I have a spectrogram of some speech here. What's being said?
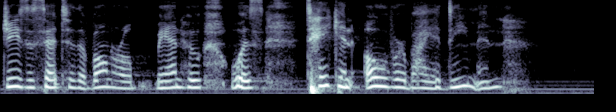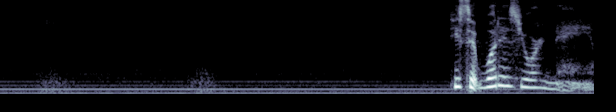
Jesus said to the vulnerable man who was taken over by a demon, He said, What is your name?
